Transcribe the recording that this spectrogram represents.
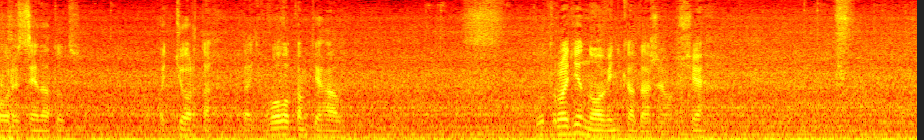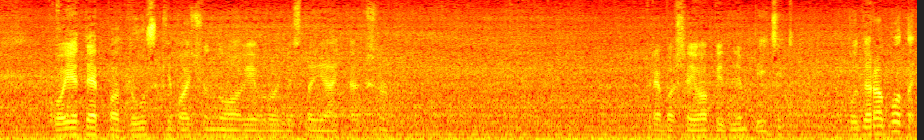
О, резина тут потерта, волоком тягали. Тут вроді новенька даже вообще. Кое-де подушки бачу нові вроді стоять, так що треба ще його підлімпічити. Буде працювати.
